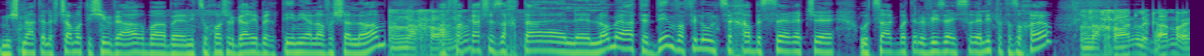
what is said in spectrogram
משנת 1994 בניצוחו של גארי ברטיני עליו השלום. נכון. הפקה שזכתה ללא מעט עדים ואפילו הונצחה בסרט שהוצג בטלוויזיה הישראלית, אתה זוכר? נכון, לגמרי.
